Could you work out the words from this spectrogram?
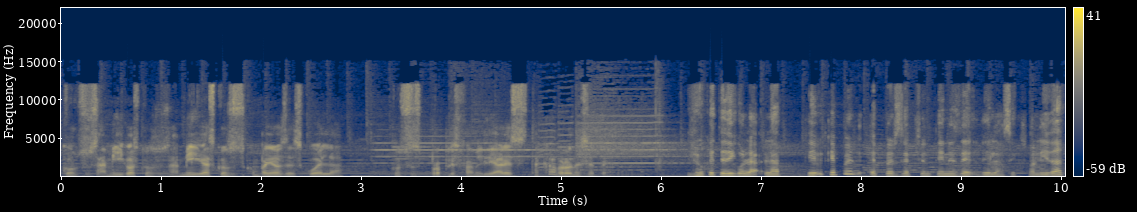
con sus amigos, con sus amigas, con sus compañeros de escuela, con sus propios familiares. Está cabrón ese pedo. Lo que te digo, la, la, ¿qué, qué eh, percepción tienes de, de la sexualidad?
